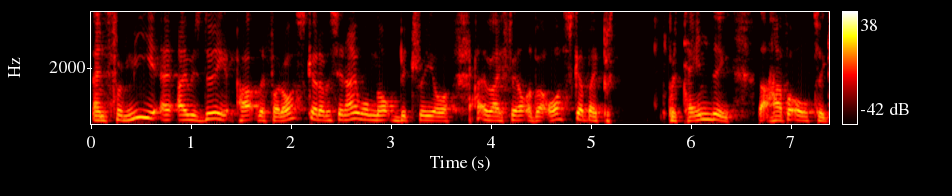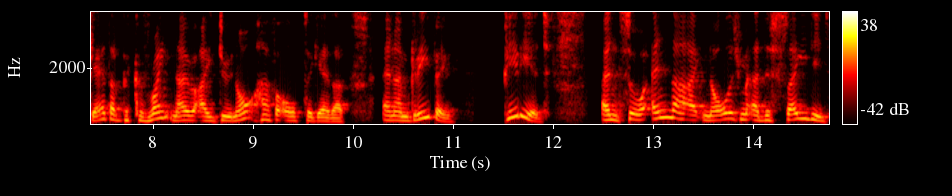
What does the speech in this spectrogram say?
And for me, I was doing it partly for Oscar. I was saying, I will not betray how I felt about Oscar by pretending that I have it all together because right now I do not have it all together and I'm grieving, period. And so, in that acknowledgement, I decided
